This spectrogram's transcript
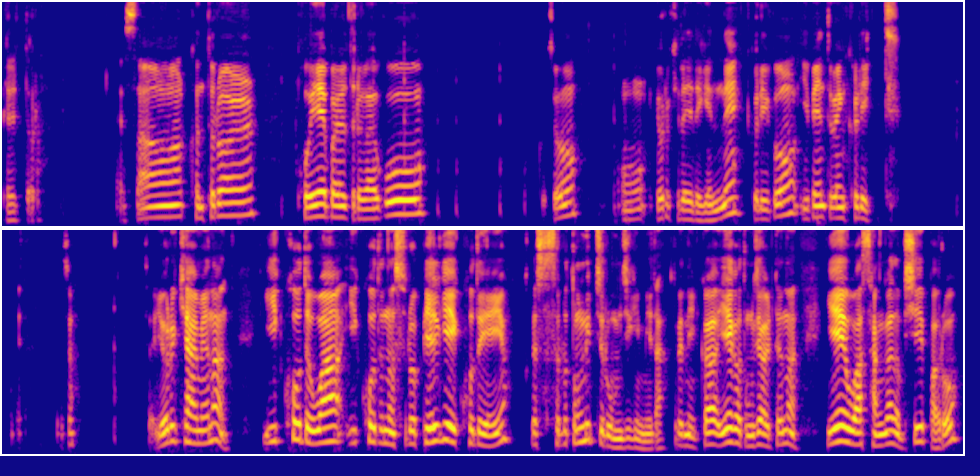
별도로. 그래서 control forever 들어가고 그죠? 어, 이렇게 돼야 되겠네. 그리고 event when clicked. 그죠? 자, 이렇게 하면은 이 코드와 이 코드는 서로 별개의 코드예요. 그래서 서로 독립적으로 움직입니다. 그러니까 얘가 동작할 때는 얘와 상관없이 바로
